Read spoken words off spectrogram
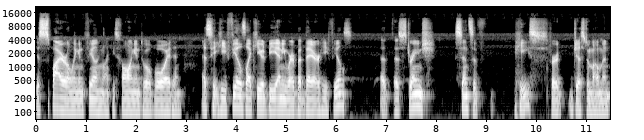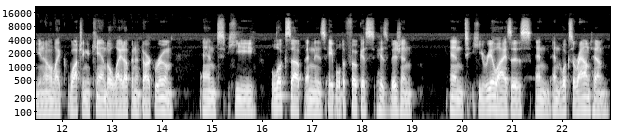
is spiraling and feeling like he's falling into a void. And as he, he feels like he would be anywhere but there, he feels a, a strange sense of peace for just a moment, you know, like watching a candle light up in a dark room. And he looks up and is able to focus his vision. And he realizes and, and looks around him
